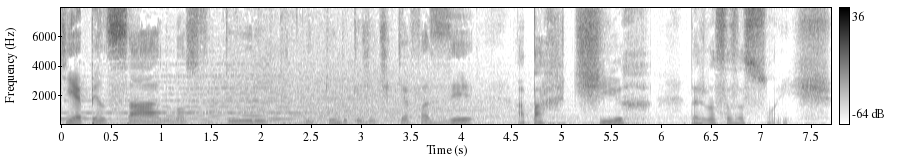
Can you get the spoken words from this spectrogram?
que é pensar no nosso futuro e tudo que a gente quer fazer a partir das nossas ações.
